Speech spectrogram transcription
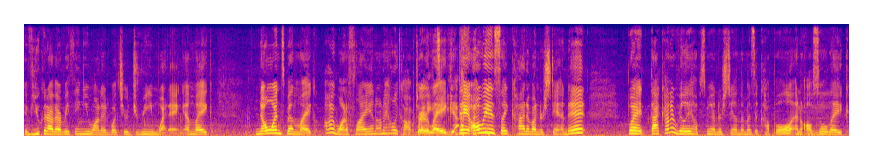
if you could have everything you wanted, what's your dream wedding? And like, no one's been like, I want to fly in on a helicopter. Right, Like, yeah. they always like kind of understand it. But that kind of really helps me understand them as a couple. And Mm-hmm. also, like,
